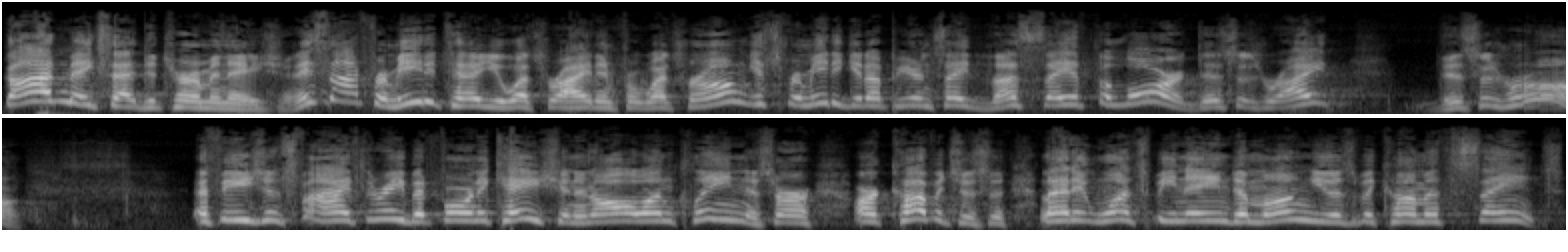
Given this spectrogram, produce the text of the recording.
God makes that determination. It's not for me to tell you what's right and for what's wrong. It's for me to get up here and say, Thus saith the Lord. This is right, this is wrong. Ephesians 5 3, but fornication and all uncleanness or, or covetousness, let it once be named among you as becometh saints.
